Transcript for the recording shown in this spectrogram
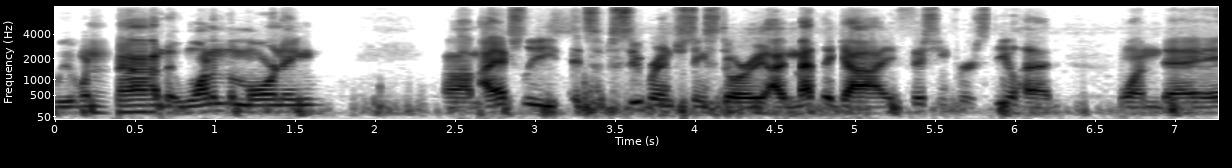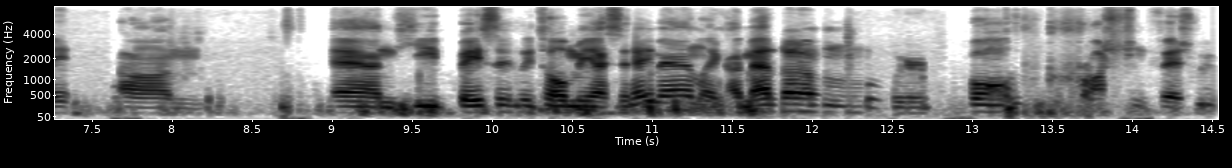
We went out at one in the morning. Um, I actually, it's a super interesting story. I met the guy fishing for steelhead one day, um, and he basically told me, I said, "Hey man, like I met him. We were both crushing fish. We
